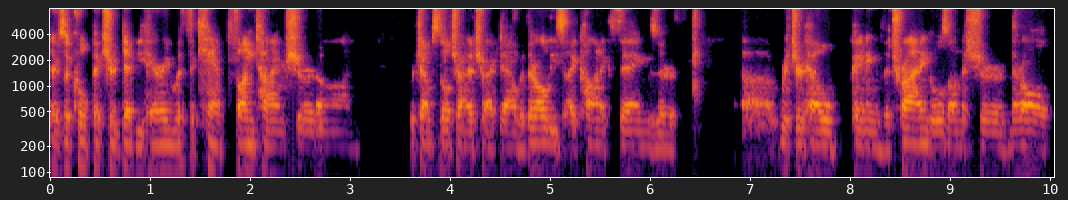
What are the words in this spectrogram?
there's a cool picture of Debbie Harry with the Camp Fun Time shirt on, which I'm still trying to track down. But there are all these iconic things. Or uh, Richard Hell painting the triangles on the shirt. And they're all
